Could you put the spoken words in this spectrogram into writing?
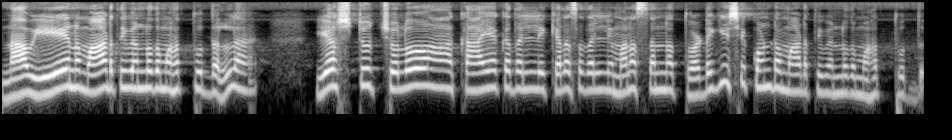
ನಾವು ಏನು ಮಾಡ್ತೀವಿ ಅನ್ನೋದು ಮಹತ್ವದ್ದಲ್ಲ. ಎಷ್ಟು ಚಲೋ ಆ ಕಾಯಕದಲ್ಲಿ, ಕೆಲಸದಲ್ಲಿ ಮನಸ್ಸನ್ನು ತೊಡಗಿಸಿಕೊಂಡು ಮಾಡ್ತೀವಿ ಅನ್ನೋದು ಮಹತ್ವದ್ದು.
